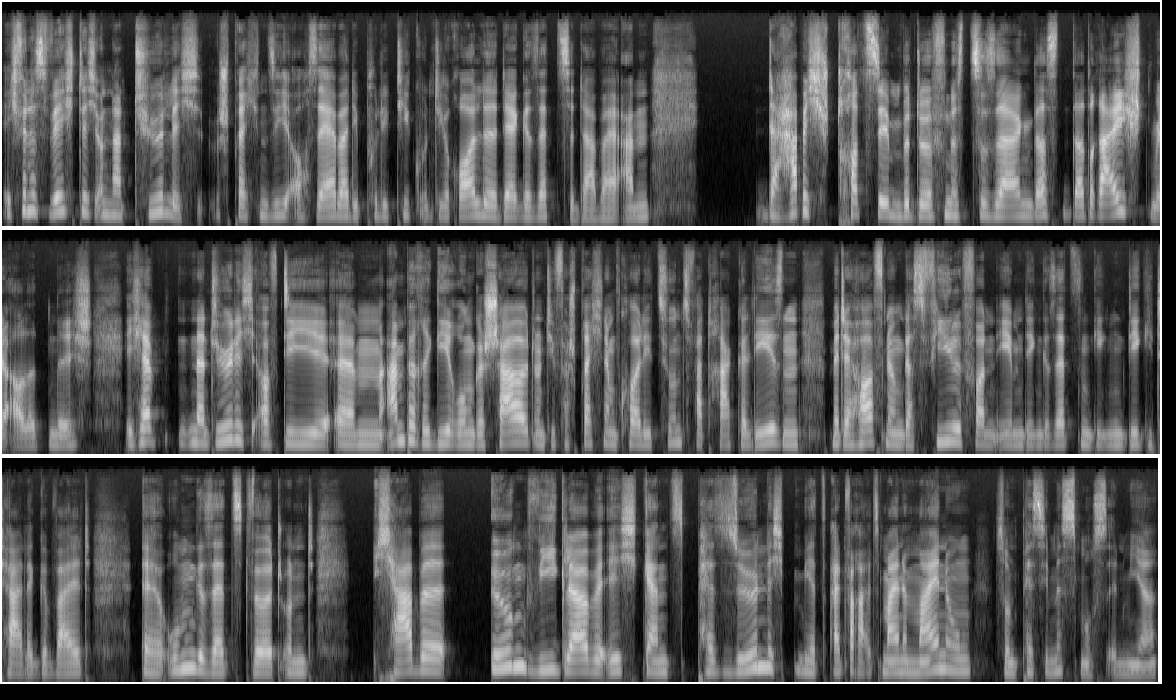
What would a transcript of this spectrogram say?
Ich finde es wichtig und natürlich sprechen Sie auch selber die Politik und die Rolle der Gesetze dabei an da habe ich trotzdem Bedürfnis zu sagen, das, das reicht mir alles nicht. Ich habe natürlich auf die ähm, Ampelregierung geschaut und die Versprechen im Koalitionsvertrag gelesen, mit der Hoffnung, dass viel von eben den Gesetzen gegen digitale Gewalt äh, umgesetzt wird. Und ich habe irgendwie, glaube ich, ganz persönlich jetzt einfach als meine Meinung so ein Pessimismus in mir.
